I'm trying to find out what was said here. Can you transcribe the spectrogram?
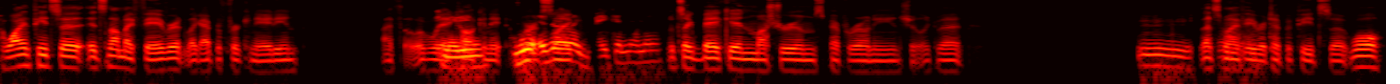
Hawaiian pizza, it's not my favorite. Like I prefer Canadian. I thought what they call Canadian? Canadian, Isn't, where it- it's isn't there like like bacon on there? it's like bacon, mushrooms, pepperoni, and shit like that. Mm, That's my Okay. favorite type of pizza. Well,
